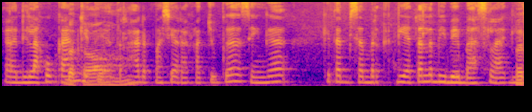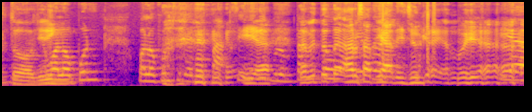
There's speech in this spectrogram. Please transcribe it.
eh, dilakukan gitu ya Betul. terhadap masyarakat juga sehingga kita bisa berkegiatan lebih bebas lagi. Betul, gitu. jadi- walaupun walaupun sudah divaksin Iya, belum tentu. tapi tetap harus gitu. hati-hati juga ya Bu ya. Iya,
